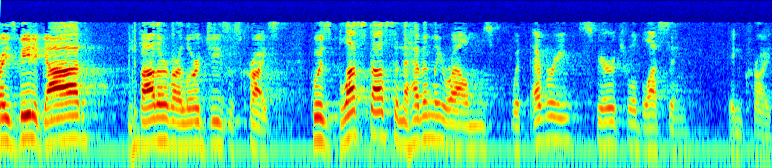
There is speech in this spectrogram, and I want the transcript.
Praise be to God and Father of our Lord Jesus Christ, who has blessed us in the heavenly realms with every spiritual blessing in Christ.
